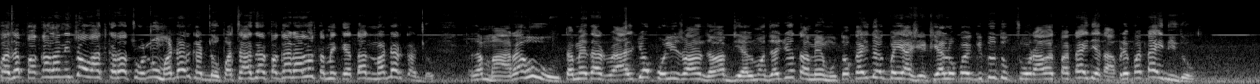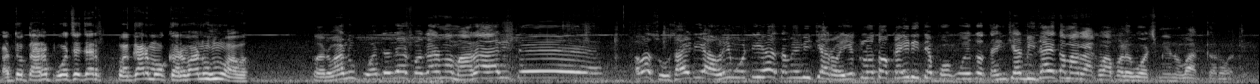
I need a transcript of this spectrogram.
પછી પકડવાની જો વાત કરો ચોરનું મર્ડર કરી દઉં. પચાસ હજાર પગાર આલો તમે કહેતા મર્ડર કરી દઉં. પછી મારા હું? તમે તાર આલજો પોલીસ વાળાનો જવાબ જેલમાં જજો તમે હું તો કહી દઉં કે ભાઈ આ શેઠિયા લોકોએ કીધું તું ચોર આવત પટાઈ દેતા આપણે પટાઈ દીધો. આ તો તારે પાંચ હજાર પગારમાં કરવાનું શું આવે? કરવાનું પાંચ હજાર પગારમાં મારા આ રીતે. હવે સોસાયટી આવડી મોટી છે તમે વિચારો. એકલો તો કઈ રીતે પોકવું એ તો ત્રણ ચાર બીજાએ તમારે રાખવા પડે વોચમેનો વાત કરો. હતી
